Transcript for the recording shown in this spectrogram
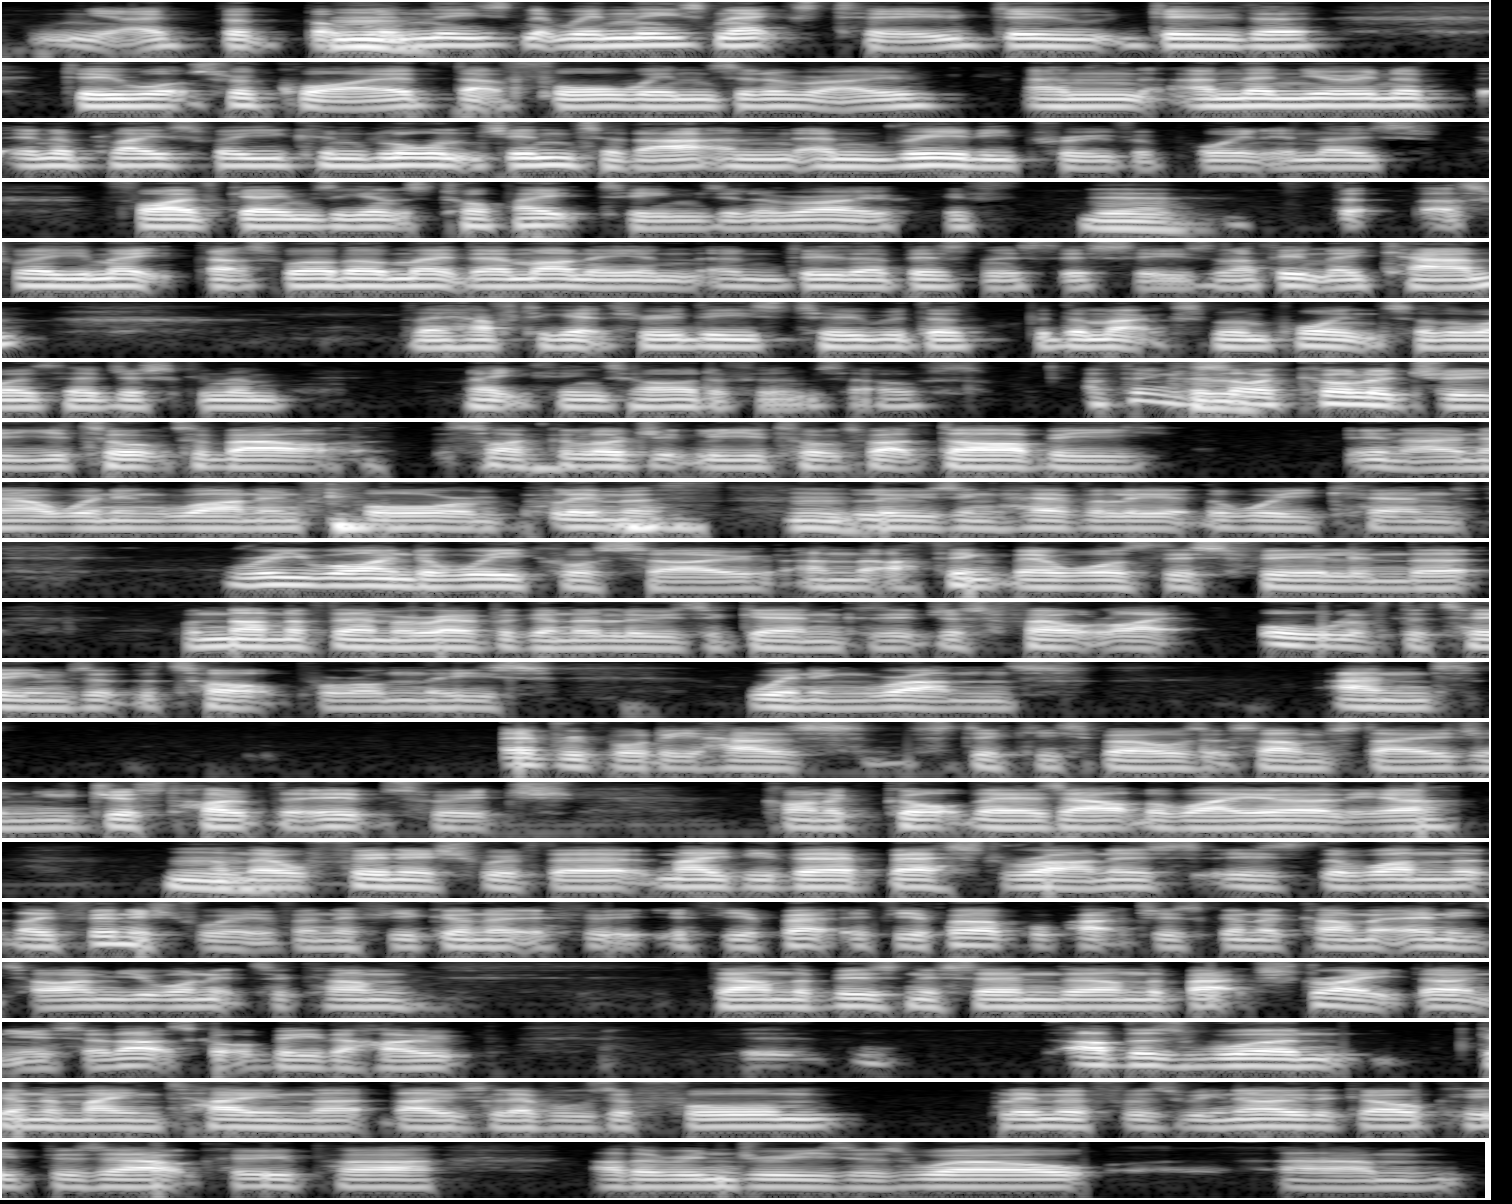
you know, but but mm. win these win these next two, do do the do what's required, that four wins in a row, and and then you're in a in a place where you can launch into that and and really prove a point in those five games against top eight teams in a row. If yeah, that, that's where you make that's where they'll make their money and, and do their business this season. I think they can. They have to get through these two with the with the maximum points, otherwise they're just going to make things harder for themselves. I think psychology you talked about psychologically you talked about Derby you know, now winning one in four and Plymouth mm. losing heavily at the weekend. Rewind a week or so, and I think there was this feeling that well, none of them are ever going to lose again because it just felt like all of the teams at the top were on these winning runs, and everybody has sticky spells at some stage, and you just hope that Ipswich kind of got theirs out the way earlier and hmm. they'll finish with their maybe their best run is is the one that they finished with. And if you're gonna if if you bet if your purple patch is gonna come at any time, you want it to come down the business end down the back straight, don't you? So that's got to be the hope. Uh, others weren't going to maintain that those levels of form. Plymouth, as we know, the goalkeeper's out. Cooper, other injuries as well. Um,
